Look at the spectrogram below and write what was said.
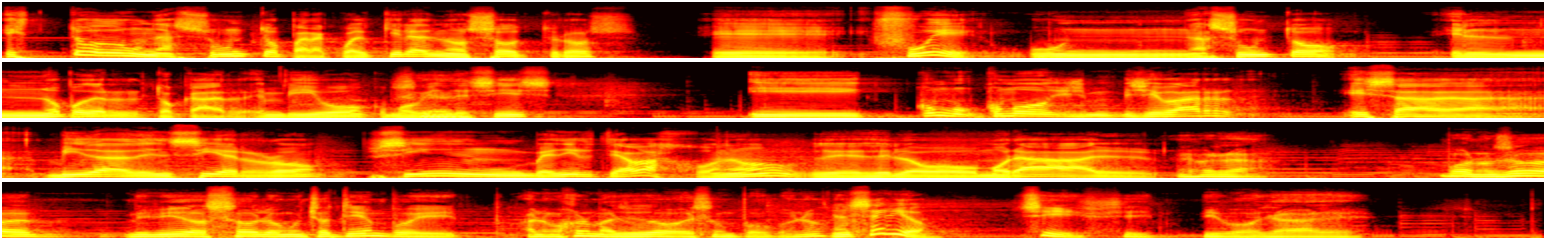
es todo un asunto para cualquiera de nosotros. eh, fue un asunto el no poder tocar en vivo, como Sí. bien decís, y cómo, cómo llevar esa vida de encierro sin venirte abajo, ¿no? Desde lo moral. Es verdad. Bueno, yo he vivido solo mucho tiempo y a lo mejor me ayudó eso un poco, ¿no? ¿En serio? Sí, sí, vivo ya de-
